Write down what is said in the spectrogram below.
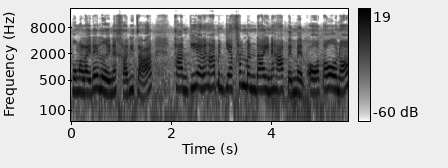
พวงมาลัยได้เลยนะคะพี่จ๋าฐานเกียร์นะคะ เป็นเกียร์ขั้นบันไดนะคะ เป็นแบบออโต้เนาะ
